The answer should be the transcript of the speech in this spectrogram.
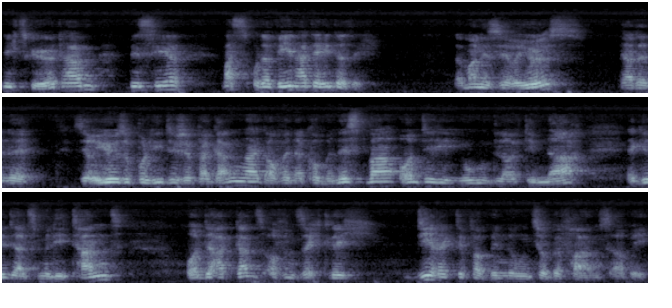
nichts gehört haben bisher. Was oder wen hat er hinter sich? Der Mann ist seriös, er hat eine seriöse politische Vergangenheit, auch wenn er Kommunist war und die Jugend läuft ihm nach. Er gilt als militant und er hat ganz offensichtlich direkte Verbindungen zur Befreiungsarmee.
